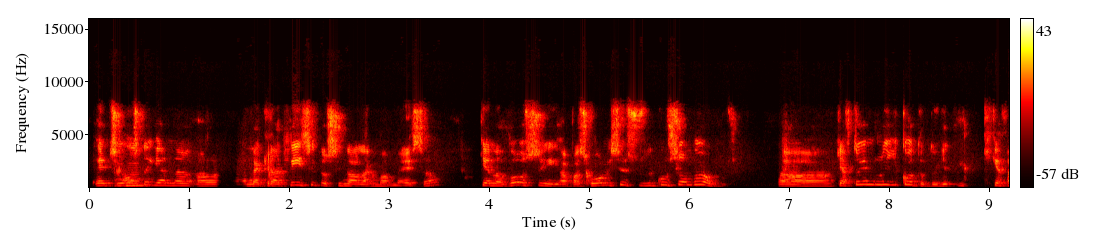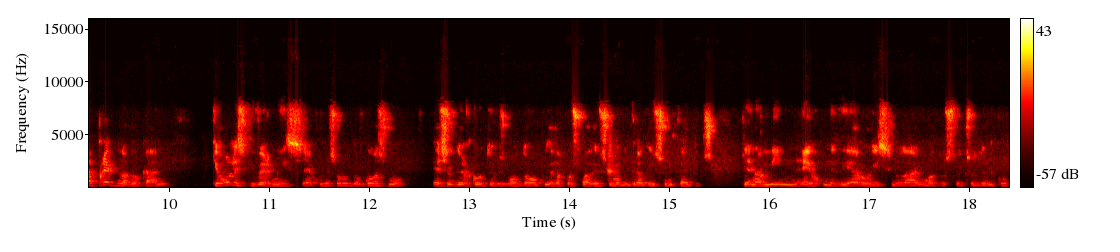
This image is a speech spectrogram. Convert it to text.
έτσι ώστε για να, να κρατήσει το συνάλλαγμα μέσα και να δώσει απασχόληση στους δικούς τους ανθρώπους. Και αυτό είναι λογικότατο γιατί και θα πρέπει να το κάνει και όλες οι κυβερνήσεις έχουν σε όλο τον κόσμο εσωτερικό τουρισμό, το οποίο θα προσπαθήσουν να τον κρατήσουν φέτος και να μην έχουν διαρροή συλλάγματος στο εξωτερικό.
